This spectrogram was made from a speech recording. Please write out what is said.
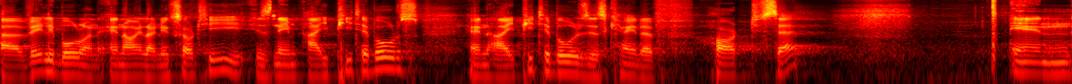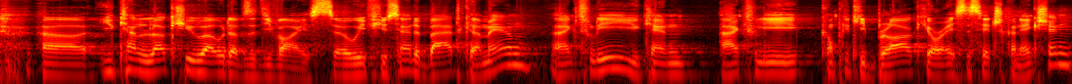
available on NI Linux RT is named iptables, and iptables is kind of hard to set and uh, you can lock you out of the device. So if you send a bad command, actually, you can actually completely block your SSH connection.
